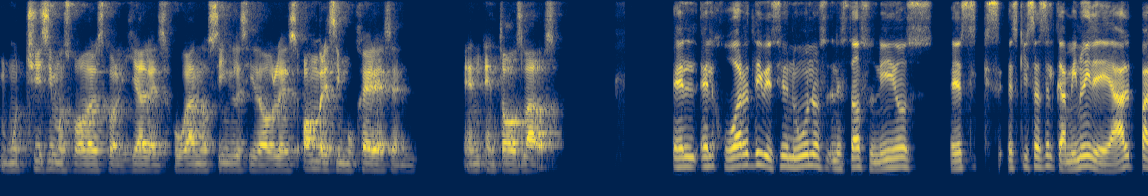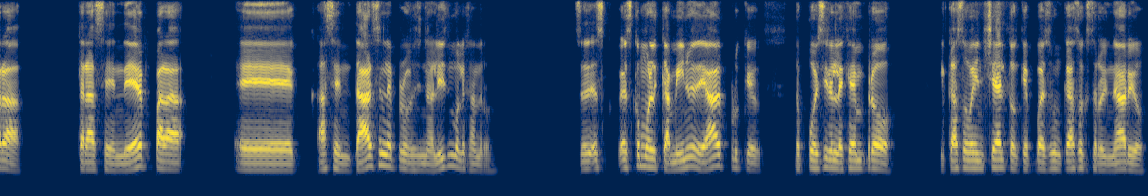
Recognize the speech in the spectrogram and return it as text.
muchísimos jugadores colegiales jugando singles y dobles, hombres y mujeres en, en, en todos lados. El, el, jugar División 1 en Estados Unidos es, es quizás el camino ideal para trascender, para eh, asentarse en el profesionalismo, Alejandro. Es, es, como el camino ideal, porque no puedo decir el ejemplo, el caso Ben Shelton, que puede ser un caso extraordinario.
